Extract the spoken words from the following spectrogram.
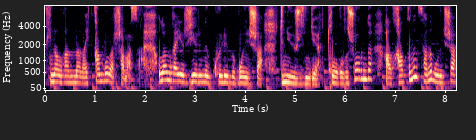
қиналғанынан айтқан болар шамасы. Ұланғайыр жерінің көлемі бойынша дүние жүзінде тоғызыншы орынды ал халқының саны бойынша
